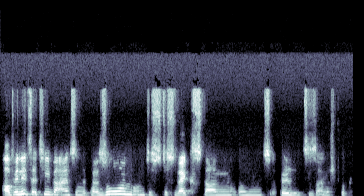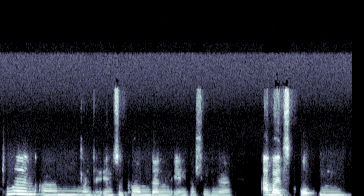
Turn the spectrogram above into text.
auf Initiative einzelne Personen und das, das wächst dann und bildet so seine Strukturen ähm, und hinzu kommen dann eben verschiedene Arbeitsgruppen,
